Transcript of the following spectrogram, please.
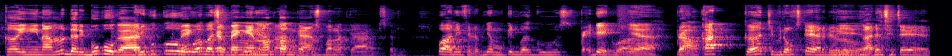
keinginan lu dari buku kan. dari buku gua baca pengen bukunya nonton kan. bagus banget kan terus kata wah ini filmnya mungkin bagus pede gua Iya. berangkat ke Cibinong Square dulu Iya. nggak ada CCM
